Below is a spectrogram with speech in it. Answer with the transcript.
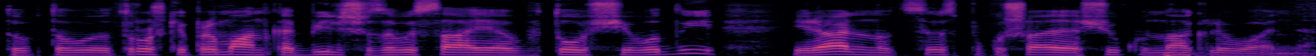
Тобто е, трошки приманка більше зависає в товщі води, і реально це спокушає щуку на клювання.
